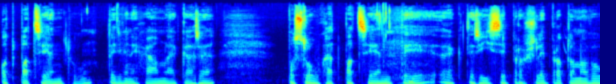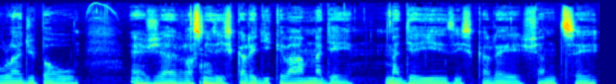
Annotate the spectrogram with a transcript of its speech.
od pacientů, teď vynechám lékaře, poslouchat pacienty, kteří si prošli protonovou léčbou, že vlastně získali díky vám naději. Naději, získali šanci.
